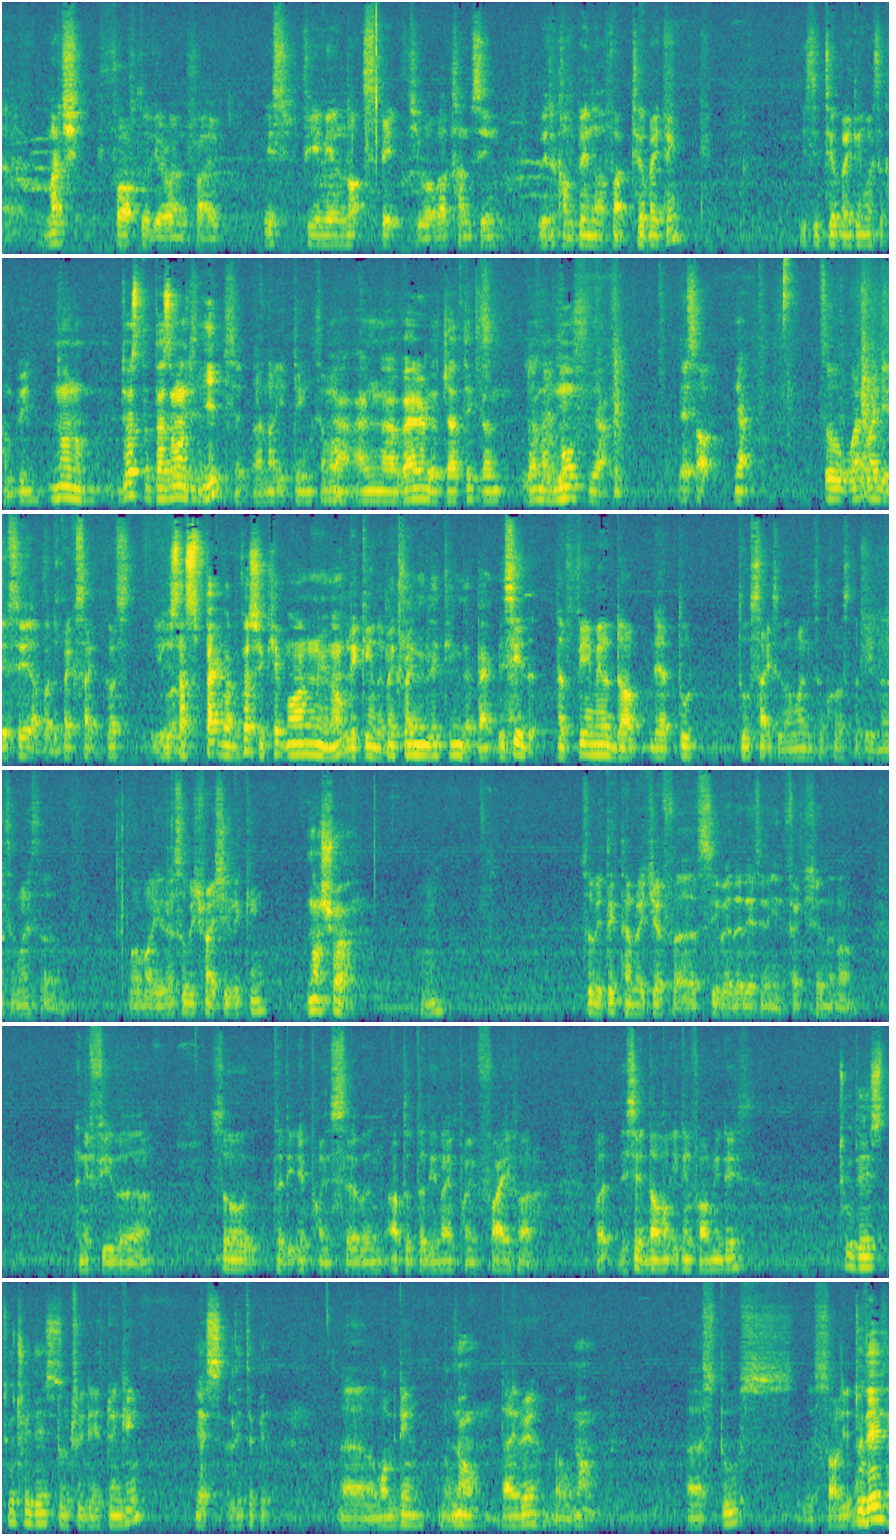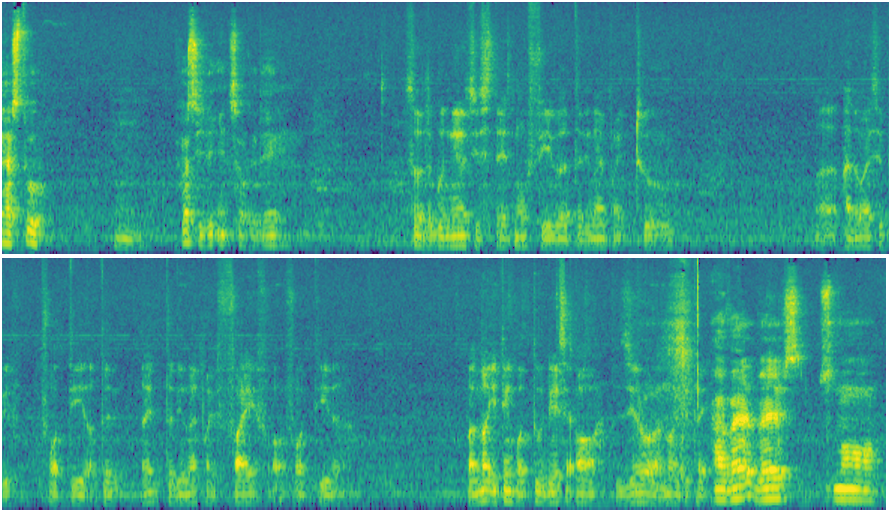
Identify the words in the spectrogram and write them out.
uh, March 4th, 2015, this female not spayed Chihuahua comes in with a complaint of what, tail biting? Is it tail biting? What's the complaint? No, no, just doesn't want to eat. Uh, not eating? Yeah, and uh, very energetic, don't, don't Lethargic. move. Yeah, That's all. yeah. So what, what do you say about the backside? Because you, You suspect lah because you keep on, you know, Licking the backside. licking, licking the back. You yeah. see, the, the female dog, there are two two sides. You know, one is of course the anus and one is the vulva area. So which part is she licking? Not sure. So we take temperature first, see whether there's any infection or not, any fever. So 38.7 up to 39.5. Uh. But they dog not eating for how many days? Two days, two, three days. Two, three days. Drinking? Yes, a little bit. Uh, vomiting? No. Diarrhea? No. No. Uh, stools? Solid? Today has two. Hmm. Because he didn't eat, so today. So the good news is there's no fever, 39.2. Uh, otherwise it'd be 40 or 30, right? 39.5 or 40. lah. But not eating for two days at all. Zero, uh, no appetite. A very, very s- small.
